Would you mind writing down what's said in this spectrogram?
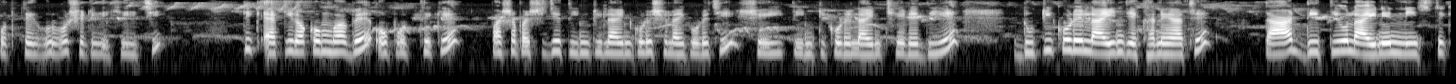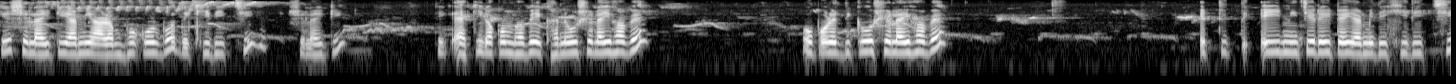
কোথা থেকে করব সেটি দেখিয়ে দিচ্ছি ঠিক একই রকমভাবে ওপর থেকে পাশাপাশি যে তিনটি লাইন করে সেলাই করেছি, সেই তিনটি করে লাইন ছেড়ে দিয়ে দুটি করে লাইন যেখানে আছে, তার দ্বিতীয় লাইনের নিচ থেকে সেলাইটি আমি আরম্ভ করব, দেখিয়ে দিচ্ছি সেলাইটি। ঠিক একই রকমভাবে এখানেও সেলাই হবে, ওপরের দিকেও সেলাই হবে। একটি এই নিচের এইটাই আমি দেখিয়ে দিচ্ছি।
